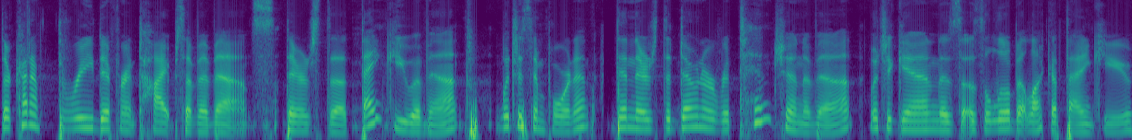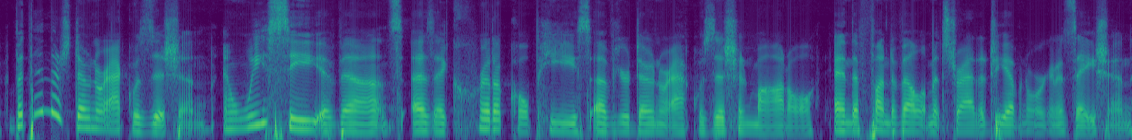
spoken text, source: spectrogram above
there are kind of three different types of events. There's the thank you event, which is important. Then there's the donor retention event, which again is, is, a little bit like a thank you. But then there's donor acquisition. And we see events as a critical piece of your donor acquisition model and the fund development strategy of an organization.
